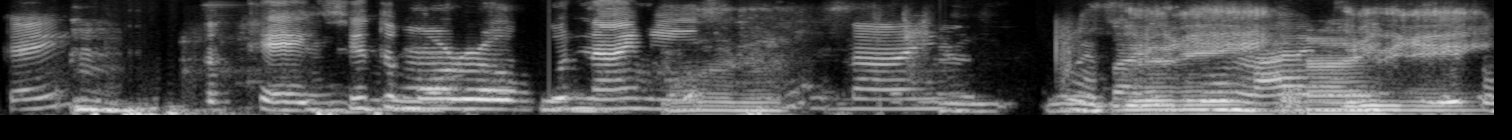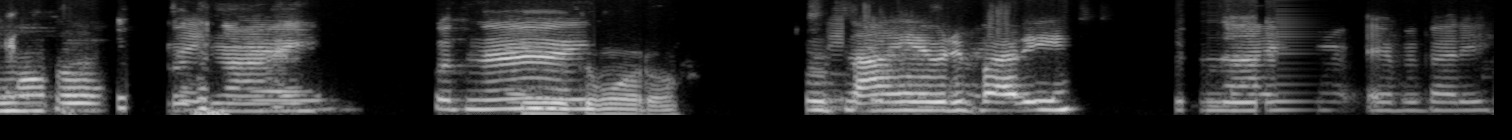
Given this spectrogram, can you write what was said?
Okay. Okay, see you tomorrow. Good night, miss. Good night. Good night. Good evening. Good evening. tomorrow. Good night. Good See you night. tomorrow. Good night, everybody. Good night, everybody.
